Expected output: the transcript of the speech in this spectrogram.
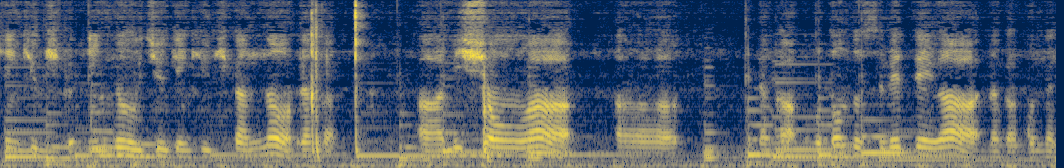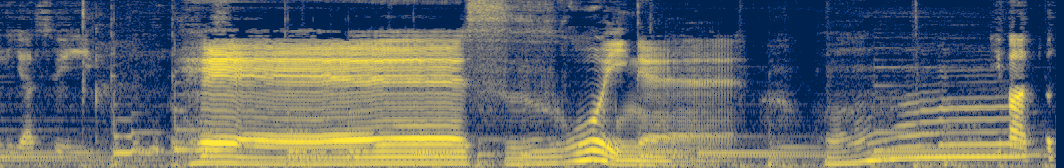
研究機関、インド宇宙研究機関の、なんか、あミッションは、あなんか、ほとんど全てが、なんかこんなに安い。へえ、すごいね。うーん今、ちょっと、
